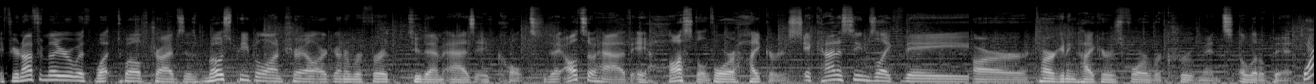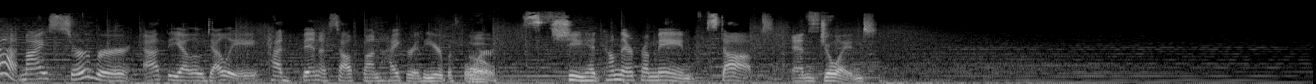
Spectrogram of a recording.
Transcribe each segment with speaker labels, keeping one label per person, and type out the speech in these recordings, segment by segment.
Speaker 1: If you're not familiar with what 12 Tribes is, most people on trail are going to refer to them as a cult. They also have a hostel for hikers. It kind of seems like they are targeting hikers for recruitment a little bit.
Speaker 2: Yeah, my server at the Yellow Deli had been a southbound hiker the year before.
Speaker 1: Oh.
Speaker 2: She had come there from Maine, stopped, and joined.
